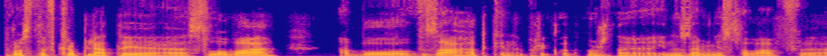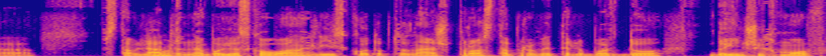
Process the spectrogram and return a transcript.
просто вкрапляти е, слова або в загадки, наприклад, можна іноземні слова в, е, вставляти, можна. не обов'язково англійську, тобто, знаєш, просто привити любов до до інших мов,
